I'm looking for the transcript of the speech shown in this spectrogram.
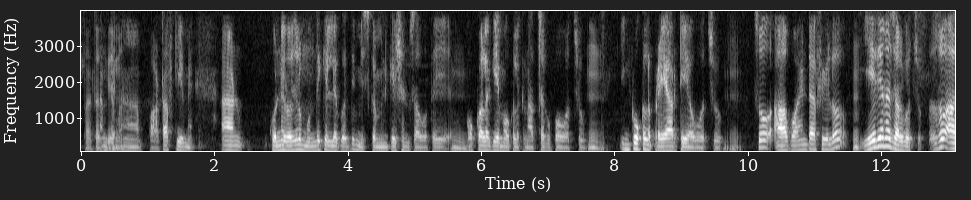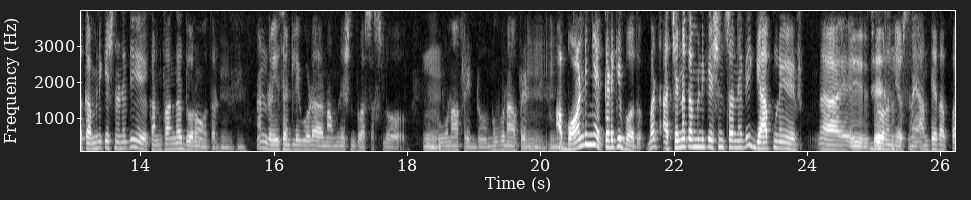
part of game part of గేమే అండ్ కొన్ని రోజులు ముందుకెళ్ళే కొద్దీ మిస్కమ్యూనికేషన్స్ అవుతాయి. Hmm. ఒకళ్ళ గేమ్ ఒకరికి నచ్చకపోవచ్చు. ఇంకొకళ్ళ ప్రయారిటీ అవ్వచ్చు. సో ఆ పాయింట్ ఆఫ్ వ్యూలో. ఏదైనా జరగవచ్చు సో ఆ కమ్యూనికేషన్ అనేది కన్ఫామ్గా దూరం అవుతాడు. అండ్ రీసెంట్లీ కూడా నామినేషన్ ప్రాసెస్లో నువ్వు నా ఫ్రెండ్ నువ్వు నా ఫ్రెండ్ ఆ బాండింగ్ ఎక్కడికి పోదు. బట్ ఆ చిన్న కమ్యూనికేషన్స్ అనేవి గ్యాప్ని దూరం. చేస్తున్నాయి. అంతే తప్ప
